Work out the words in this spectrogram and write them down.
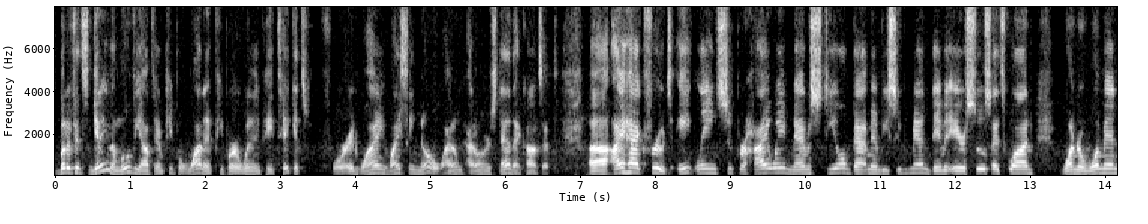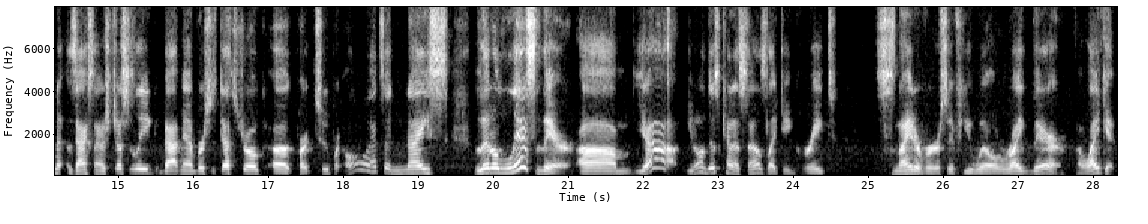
But if it's getting the movie out there and people want it, people are willing to pay tickets for it. Why why say no? I don't I don't understand that concept. Uh, I hack fruits, eight lane super highway, Man of Steel, Batman v Superman, David Ayer's Suicide Squad, Wonder Woman, Zack Snyder's Justice League, Batman versus Deathstroke, uh, part two. Part oh, that's a nice little list there. Um, yeah, you know this kind of sounds like a great Snyderverse, if you will, right there. I like it.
